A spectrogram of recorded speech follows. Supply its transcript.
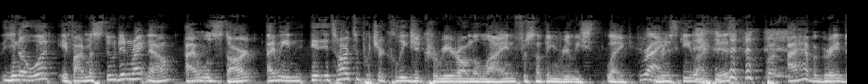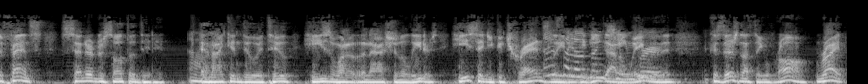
you know what, if I'm a student right now, I will start. I mean, it, it's hard to put your collegiate career on the line for something really like Right. risky like this. but I have a great defense. Senator Sotto did it. Ah. And I can do it too. He's one of the national leaders. He said you could translate it, and he got away with it because there's nothing wrong, right?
